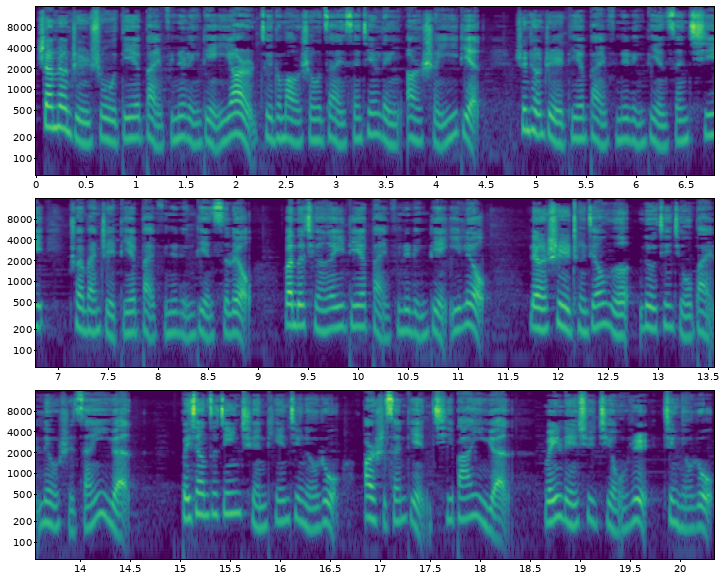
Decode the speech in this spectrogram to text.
上证指数跌百分之零点一二，最终报收在三千零二十一点；深成指跌百分之零点三七，创业板指跌百分之零点四六，万德全 A 跌百分之零点一六。两市成交额六千九百六十三亿元，北向资金全天净流入二十三点七八亿元。为连续九日净流入。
